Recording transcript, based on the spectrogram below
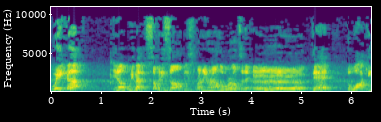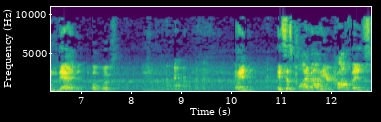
Wake up. You know, we've got so many zombies running around the world today. Uh, dead. The Walking Dead. Oh, whoops. Hmm. And it says, climb out of your coffins,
